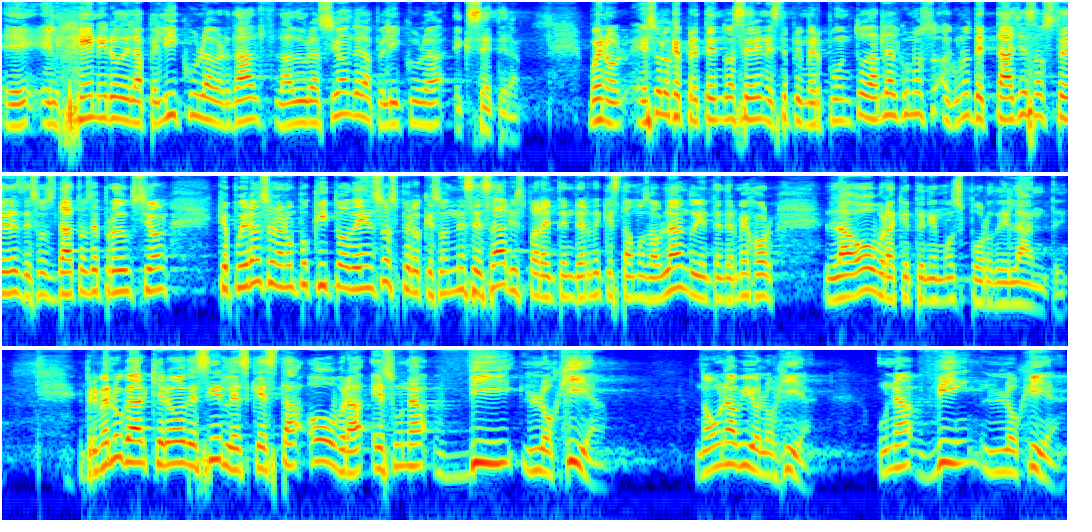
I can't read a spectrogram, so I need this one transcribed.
eh, el género de la película, ¿verdad? La duración de la película, etcétera. Bueno, eso es lo que pretendo hacer en este primer punto, darle algunos, algunos detalles a ustedes de esos datos de producción que pudieran sonar un poquito densos, pero que son necesarios para entender de qué estamos hablando y entender mejor la obra que tenemos por delante. En primer lugar, quiero decirles que esta obra es una biología, no una biología, una biología.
